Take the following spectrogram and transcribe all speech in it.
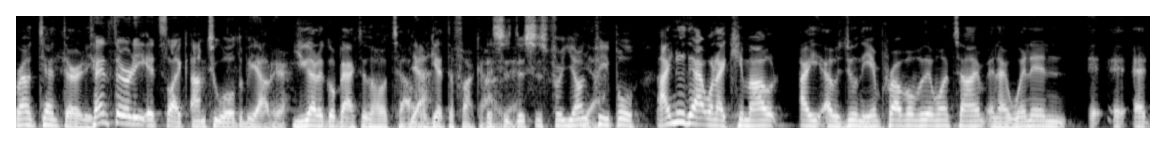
Around ten thirty. Ten thirty. It's like I'm too old to be out here. You got to go back to the hotel Yeah. and get the fuck out This of is there. this is for young Yeah. people. I knew that when I came out. I, I was doing the improv over there one time, and I went in at, at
